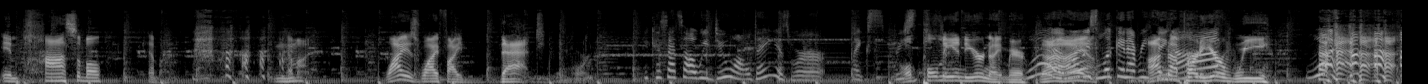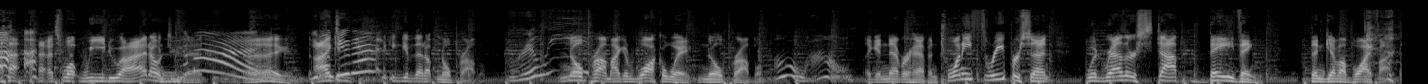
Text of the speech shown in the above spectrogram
Impossible. Come on. Come on. Why is Wi Fi that important? Because that's all we do all day is we're like. Well, pull me into your nightmare. What? Nah, We're I always am. looking everything I'm not part of your we. What? That's what we do. I don't do that. I, You don't I do that? I can give that up, no problem. really? No problem. I can walk away, no problem. Oh wow. Like it never happened. 23% would rather stop bathing than give up Wi Fi.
